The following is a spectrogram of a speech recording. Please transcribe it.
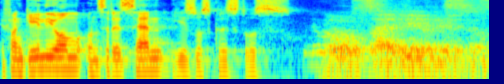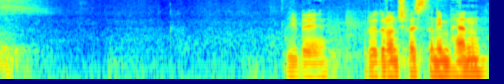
Evangelium unseres Herrn Jesus Christus. Lob sei dir, liebe Brüder und Schwestern im Herrn.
